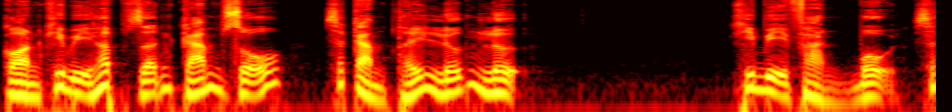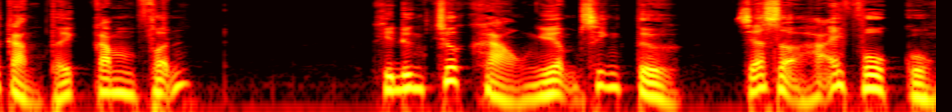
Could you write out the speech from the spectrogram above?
Còn khi bị hấp dẫn cám dỗ sẽ cảm thấy lưỡng lự. Khi bị phản bội sẽ cảm thấy căm phẫn. Khi đứng trước khảo nghiệm sinh tử sẽ sợ hãi vô cùng.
